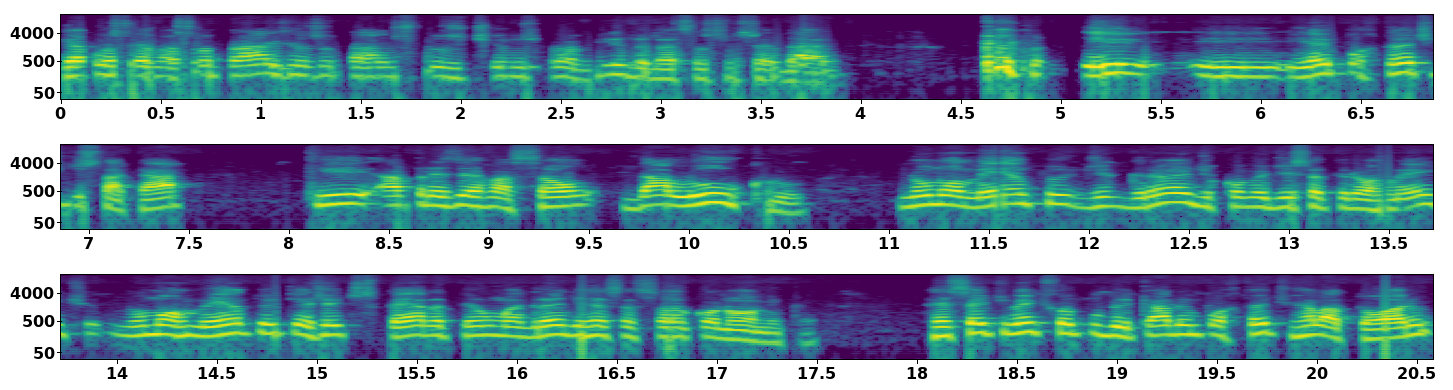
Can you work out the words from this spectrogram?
que a conservação traz resultados positivos para a vida dessa sociedade. E, e, e é importante destacar que a preservação dá lucro no momento de grande, como eu disse anteriormente, no momento em que a gente espera ter uma grande recessão econômica. Recentemente foi publicado um importante relatório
